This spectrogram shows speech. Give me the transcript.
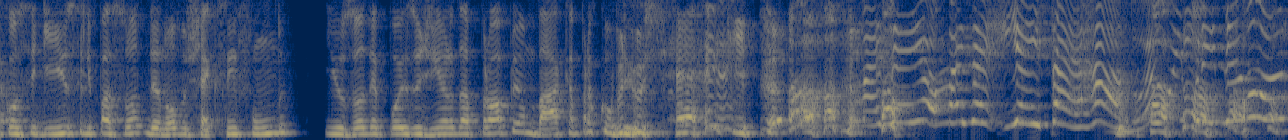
conseguir isso, ele passou de novo o cheque sem fundo e usou depois o dinheiro da própria Ambaca pra cobrir o cheque. Mas aí, mas aí, e aí tá errado? É um empreendedor.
